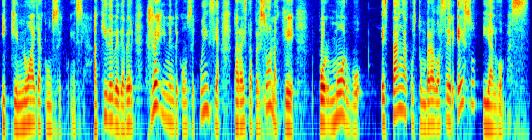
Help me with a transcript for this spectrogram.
y que no haya consecuencias. Aquí debe de haber régimen de consecuencia para esta persona que por morbo están acostumbrados a hacer eso y algo más.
